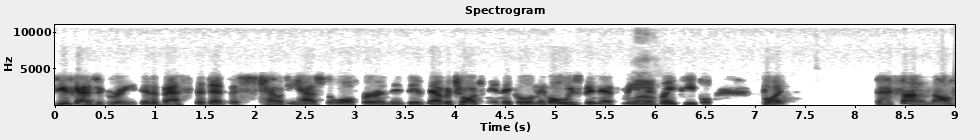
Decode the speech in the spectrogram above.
These guys are great. They're the best that, that this county has to offer, and they, they've never charged me a nickel, and they've always been there for me, and they're great people. But that's not enough.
